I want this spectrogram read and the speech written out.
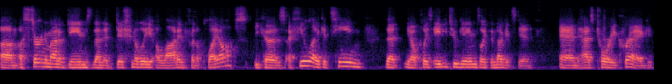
um, a certain amount of games then additionally allotted for the playoffs because I feel like a team that you know plays 82 games like the Nuggets did and has Torrey Craig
